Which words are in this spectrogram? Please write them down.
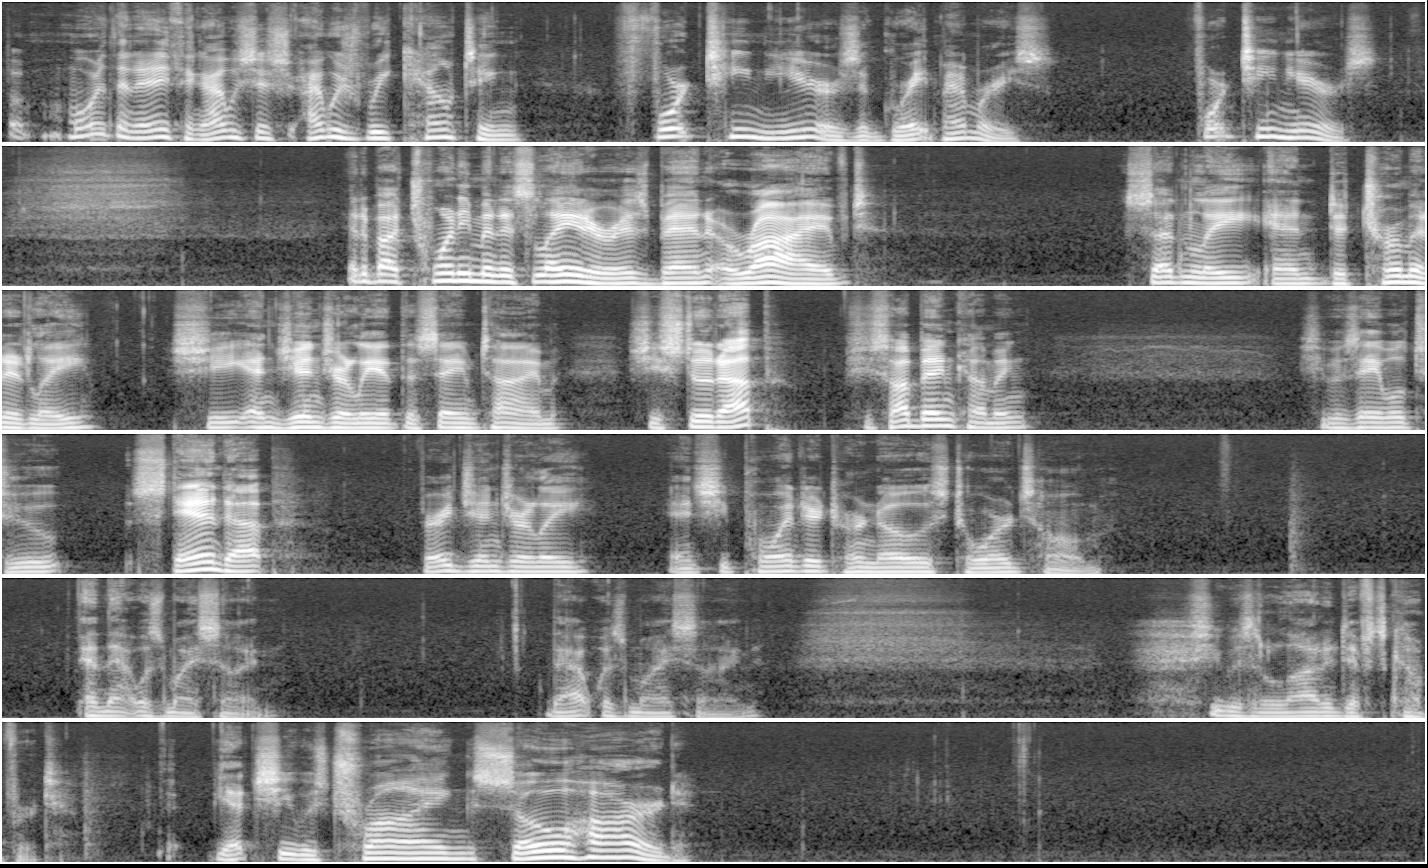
But more than anything, I was just I was recounting 14 years of great memories. 14 years. And about 20 minutes later, as Ben arrived, suddenly and determinedly, she and gingerly at the same time, she stood up. She saw Ben coming. She was able to stand up very gingerly, and she pointed her nose towards home. And that was my sign. That was my sign. She was in a lot of discomfort. Yet she was trying so hard.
